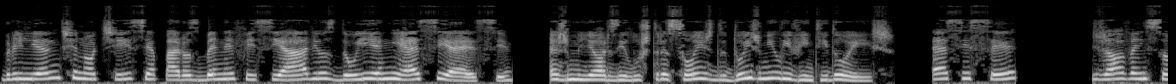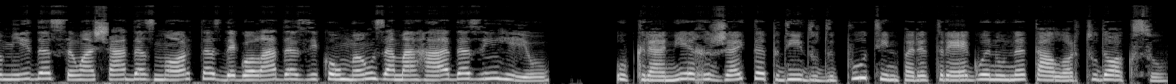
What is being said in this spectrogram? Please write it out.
Brilhante notícia para os beneficiários do INSS. As melhores ilustrações de 2022. SC. Jovens sumidas são achadas mortas degoladas e com mãos amarradas em rio. Ucrânia rejeita pedido de Putin para trégua no Natal ortodoxo.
